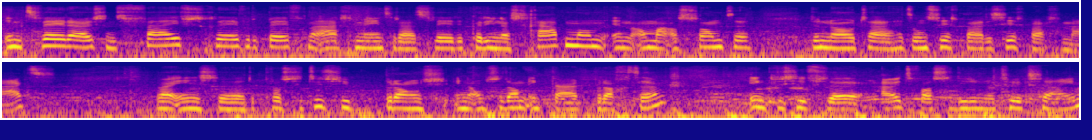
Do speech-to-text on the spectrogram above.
In 2005 schreven de PvdA-gemeenteraadsleden Carina Schaapman en Alma Assante de nota Het Onzichtbare Zichtbaar gemaakt. Waarin ze de prostitutiebranche in Amsterdam in kaart brachten. Inclusief de uitwassen die er natuurlijk zijn.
